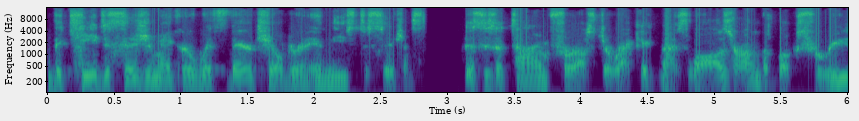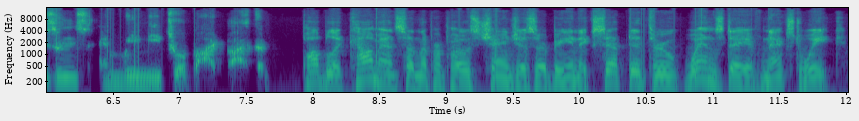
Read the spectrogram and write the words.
the key decision maker with their children in these decisions. This is a time for us to recognize laws are on the books for reasons and we need to abide by them. Public comments on the proposed changes are being accepted through Wednesday of next week.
